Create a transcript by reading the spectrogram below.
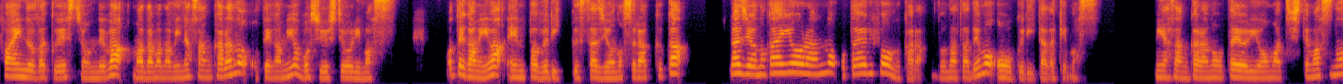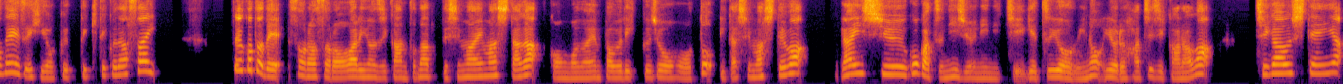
Find the Question では、まだまだ皆さんからのお手紙を募集しております。お手紙はエンパブリックスタジオのスラックか、ラジオの概要欄のお便りフォームからどなたでもお送りいただけます。皆さんからのお便りをお待ちしてますので、ぜひ送ってきてください。ということで、そろそろ終わりの時間となってしまいましたが、今後のエンパブリック情報といたしましては、来週5月22日月曜日の夜8時からは、違う視点や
